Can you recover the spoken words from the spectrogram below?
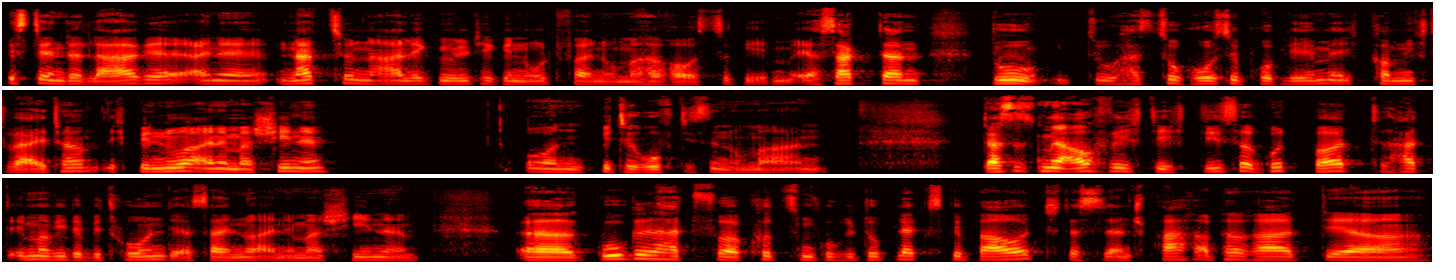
ist er in der Lage, eine nationale gültige Notfallnummer herauszugeben. Er sagt dann, du, du hast so große Probleme, ich komme nicht weiter, ich bin nur eine Maschine und bitte ruf diese Nummer an. Das ist mir auch wichtig. Dieser Goodbot hat immer wieder betont, er sei nur eine Maschine. Äh, Google hat vor kurzem Google Duplex gebaut. Das ist ein Sprachapparat, der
